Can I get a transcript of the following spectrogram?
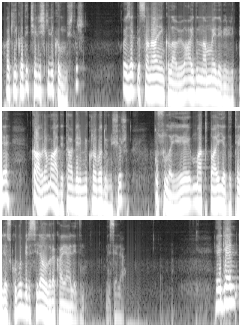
hakikati çelişkili kılmıştır. Özellikle sanayi inkılabı ve aydınlanma ile birlikte kavram adeta bir mikroba dönüşür. Pusulayı, matbaayı ya da teleskobu bir silah olarak hayal edin mesela. Hegel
